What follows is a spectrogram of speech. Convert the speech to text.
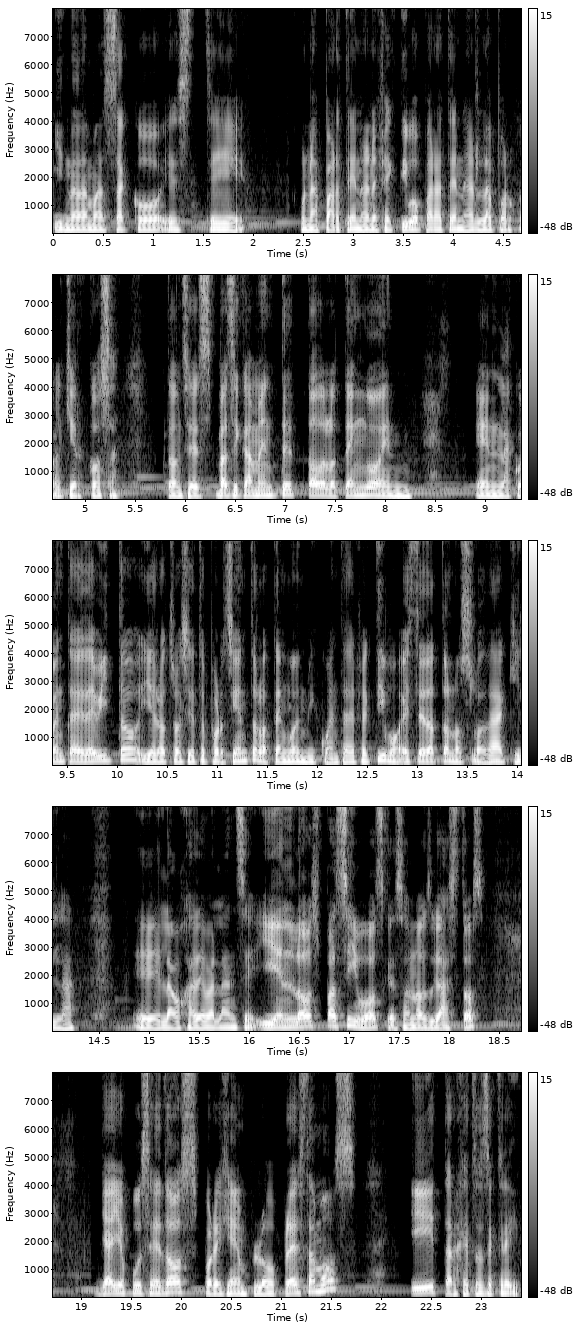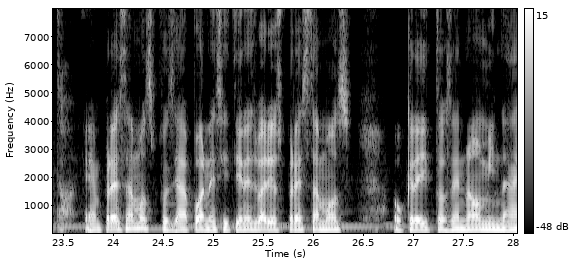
y nada más saco este una parte no en efectivo para tenerla por cualquier cosa. Entonces, básicamente todo lo tengo en en la cuenta de débito y el otro 7% lo tengo en mi cuenta de efectivo. Este dato nos lo da aquí la, eh, la hoja de balance. Y en los pasivos, que son los gastos, ya yo puse dos, por ejemplo, préstamos y tarjetas de crédito. En préstamos, pues ya pones si tienes varios préstamos o créditos de nómina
